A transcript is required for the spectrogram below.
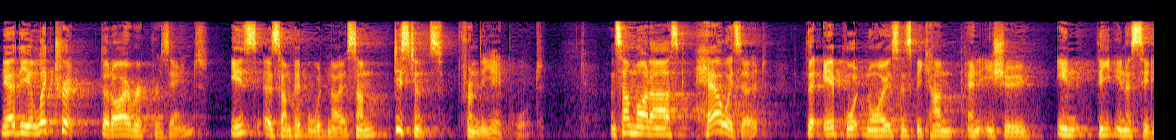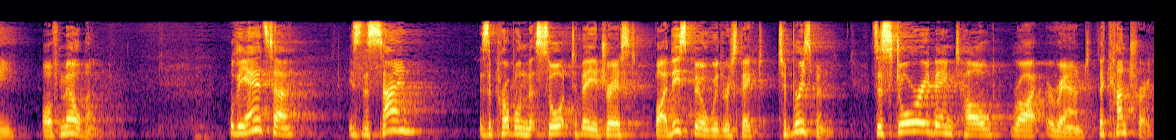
Now, the electorate that I represent is, as some people would know, some distance from the airport. And some might ask, how is it that airport noise has become an issue in the inner city of Melbourne? Well, the answer is the same as the problem that sought to be addressed by this bill with respect to Brisbane. It's a story being told right around the country.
